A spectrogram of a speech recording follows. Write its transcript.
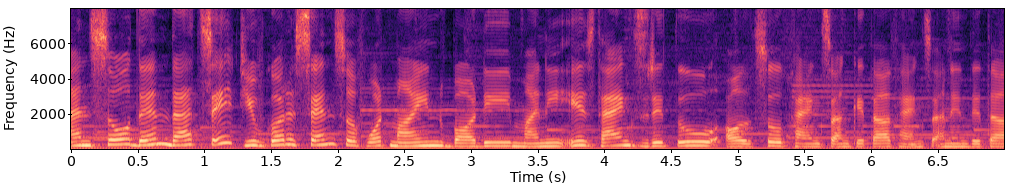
And so then that's it. You've got a sense of what mind, body, money is. Thanks Ritu. Also thanks Ankita, thanks Anindita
